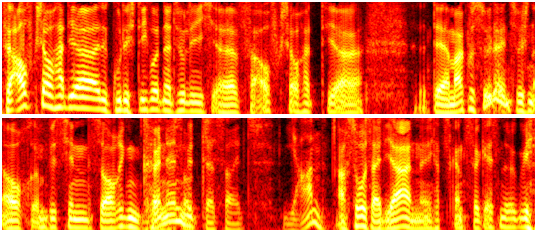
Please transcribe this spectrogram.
Für Aufschau hat ja, gutes Stichwort natürlich, äh, für Aufschau hat ja der Markus Söder inzwischen auch ein bisschen sorgen können. Ja, mit der seit Jahren. Ach so, seit Jahren. Ne? Ich habe es ganz vergessen irgendwie.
